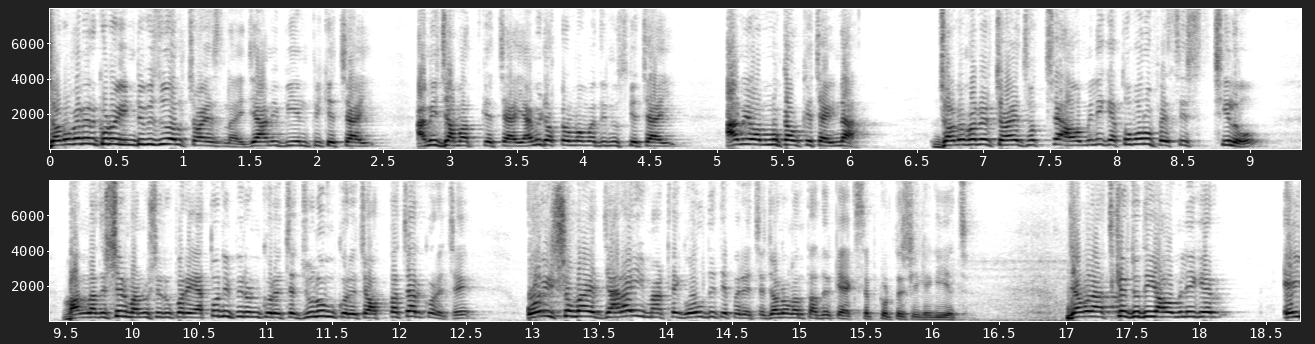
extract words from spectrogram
জনগণের কোনো ইন্ডিভিজুয়াল চয়েস নাই যে আমি বিএনপিকে চাই, আমি জামাতকে চাই, আমি ডক্টর মোহাম্মদ ইউনুসকে চাই, আমি অন্য কাউকে চাই। না, জনগণের চয়েস হচ্ছে আওয়ামী লীগ এত বড় ফেসিস ছিল, বাংলাদেশের মানুষের উপরে এত নিপীড়ন করেছে, জুলুম করেছে, অত্যাচার করেছে, ওই সময় যারাই মাঠে গোল দিতে পেরেছে, জনগণ তাদেরকে অ্যাকসেপ্ট করতে শিখে গিয়েছে। যেমন আজকে যদি আওয়ামী লীগের এই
